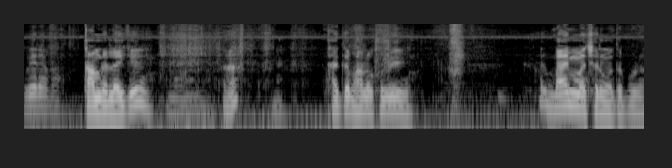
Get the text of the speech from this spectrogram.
লাগে কামড়ে কি? হ্যাঁ? খাইতে ভালো খুবই। বাইম মাছের মতো পুরো।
